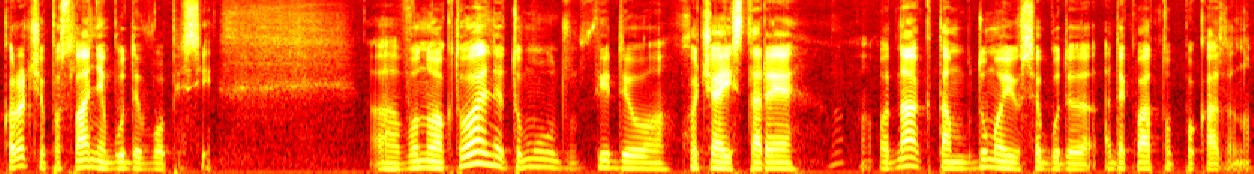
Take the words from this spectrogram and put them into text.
Коротше, посилання буде в описі. А, Воно актуальне, тому відео, хоча і старе, однак там, думаю, все буде адекватно показано.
